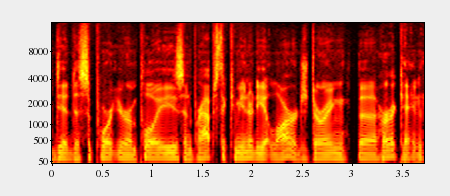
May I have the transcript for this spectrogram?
did to support your employees and perhaps the community at large during the hurricane?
